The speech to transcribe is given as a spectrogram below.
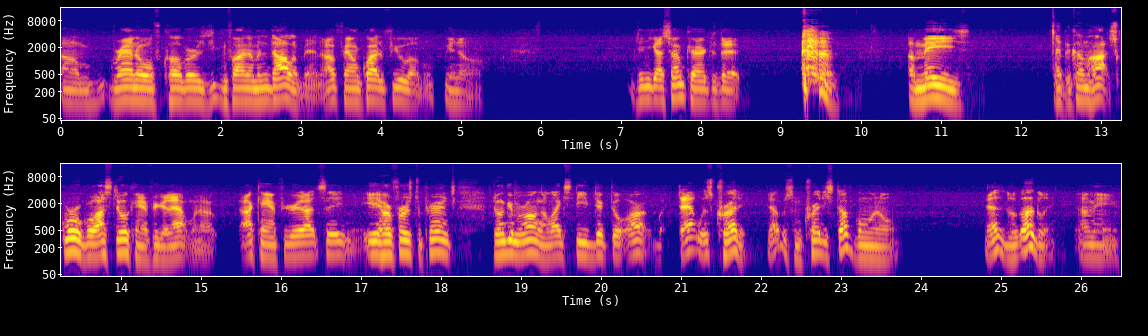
um, Off covers. You can find them in the dollar bin. I've found quite a few of them, you know. Then you got some characters that amaze that become hot. Squirrel Girl, I still can't figure that one out. I can't figure it out. See, her first appearance, don't get me wrong, I like Steve Ditko art, but that was cruddy. That was some cruddy stuff going on. That looked ugly. I mean,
